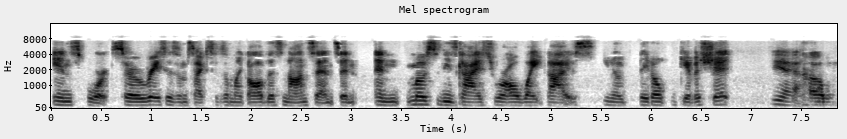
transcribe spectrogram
in sports so racism sexism like all this nonsense and and most of these guys who are all white guys you know they don't give a shit Yeah. so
